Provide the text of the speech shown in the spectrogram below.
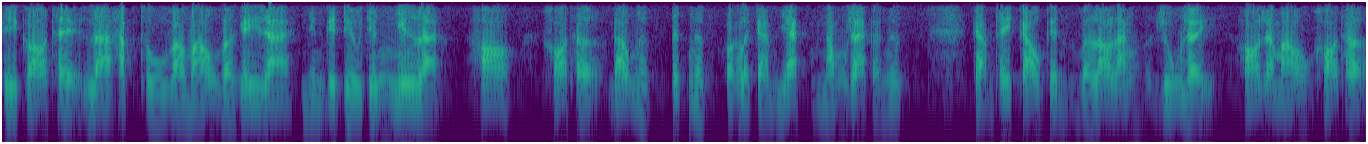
thì có thể là hấp thụ vào máu và gây ra những cái triệu chứng như là ho, khó thở, đau ngực, tức ngực hoặc là cảm giác nóng rát ở ngực, cảm thấy cáu kỉnh và lo lắng, run rẩy, ho ra máu, khó thở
